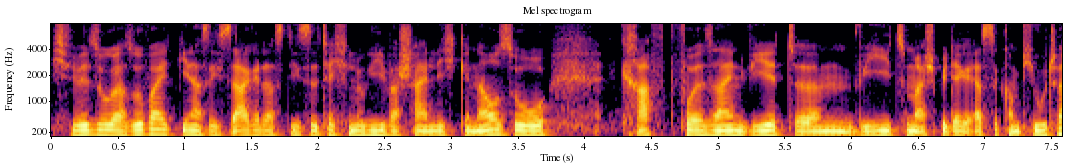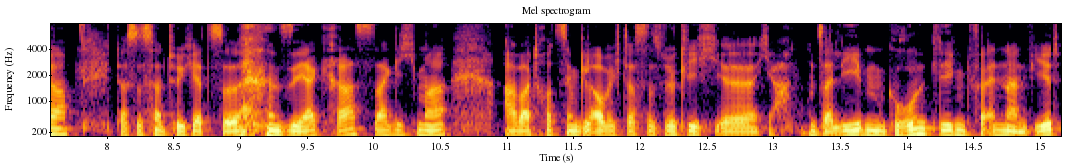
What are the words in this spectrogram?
ich will sogar so weit gehen, dass ich sage, dass diese Technologie wahrscheinlich genauso kraftvoll sein wird, ähm, wie zum Beispiel der erste Computer. Das ist natürlich jetzt äh, sehr krass, sage ich mal, aber trotzdem glaube ich, dass das wirklich äh, ja, unser Leben grundlegend verändern wird.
